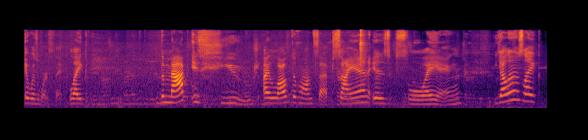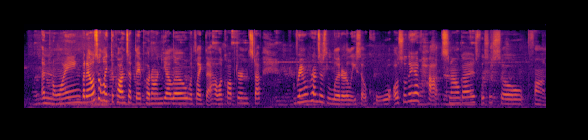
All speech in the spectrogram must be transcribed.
it was worth it. Like the map is huge. I love the concept. Cyan is slaying. Yellow's like annoying, but I also like the concept they put on yellow with like the helicopter and stuff. Rainbow Friends is literally so cool. Also, they have hats now, guys. This is so fun.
